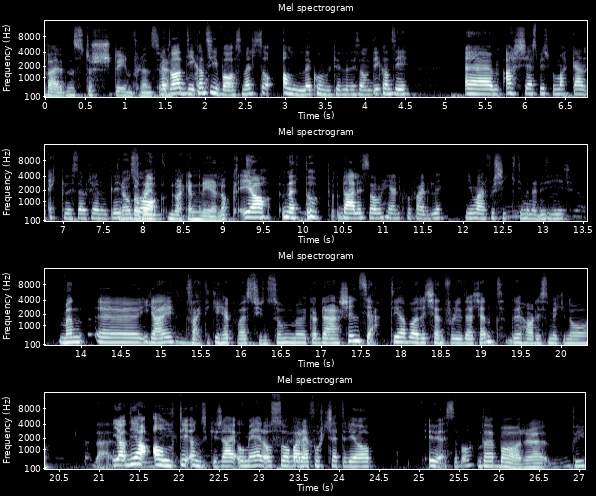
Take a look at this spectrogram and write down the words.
verdens største influensere. Vet du hva, De kan si hva som helst, og alle kommer til å liksom De kan si ehm, Æsj, jeg spiste på Mækkern, ekleste jeg har gjort i hele mitt liv. Ja, da så blir Mac-en nedlagt. Ja, nettopp. Det er liksom helt forferdelig. De må være forsiktige med det de sier. Men eh, jeg veit ikke helt hva jeg syns om Kardashians, jeg. De er bare kjent fordi de er kjent. De har liksom ikke noe er, Ja, de har alltid ønsker seg og mer, og så bare Ja. fortsetter de å øse på. Det er bare De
